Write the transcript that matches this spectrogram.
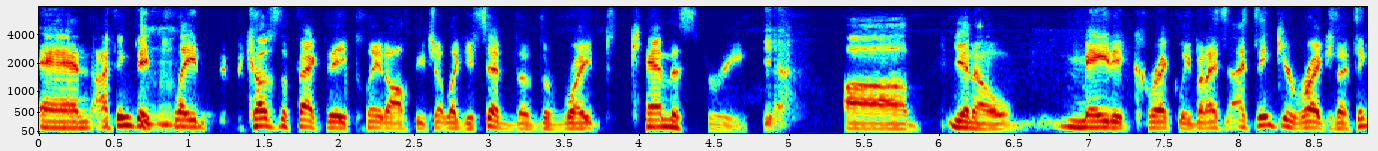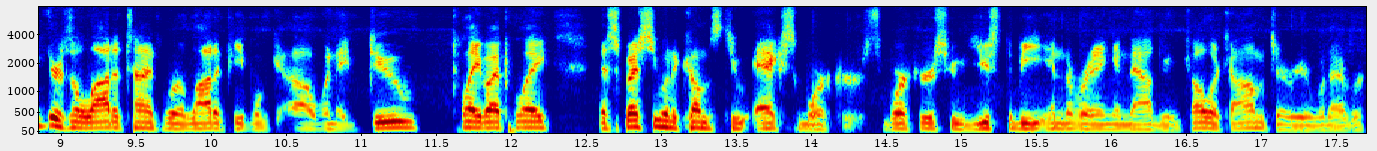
And I think they Mhm. played because of the fact that they played off each other, like you said, the the right chemistry yeah, uh, you know, made it correctly. But I, I think you're right because I think there's a lot of times where a lot of people, uh, when they do play by play, especially when it comes to ex workers, workers who used to be in the ring and now do color commentary or whatever,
